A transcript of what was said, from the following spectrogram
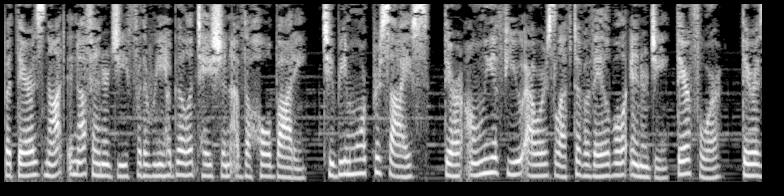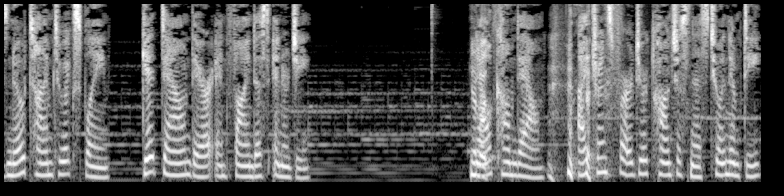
but there is not enough energy for the rehabilitation of the whole body. To be more precise, there are only a few hours left of available energy. Therefore, there is no time to explain. Get down there and find us energy. Ja, now calm down. I transferred your consciousness to an empty,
